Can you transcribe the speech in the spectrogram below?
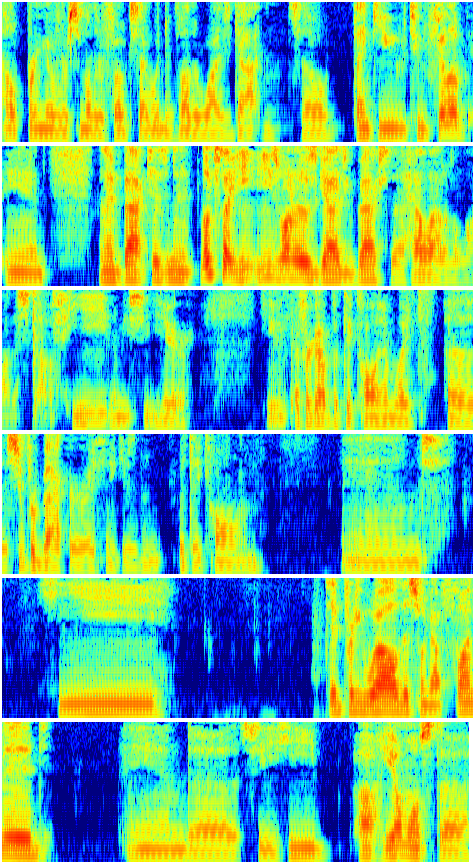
helped bring over some other folks I wouldn't have otherwise gotten. So, thank you to Philip and then I backed his, and it looks like he, he's one of those guys who backs the hell out of a lot of stuff. He, let me see here. He, I forgot what they call him, like uh, super backer, I think is the, what they call him. And he did pretty well. This one got funded, and uh, let's see, he oh he almost uh,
